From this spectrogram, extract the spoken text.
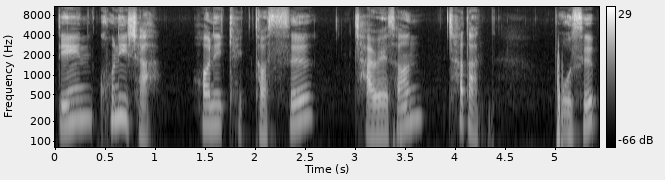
띈 코니샤, 허니 캡터스, 자외선 차단, 보습,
